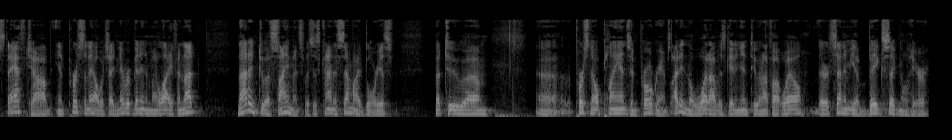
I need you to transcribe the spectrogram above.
staff job in personnel, which I'd never been in in my life, and not not into assignments, which is kind of semi glorious, but to um, uh, personnel plans and programs. I didn't know what I was getting into, and I thought, well, they're sending me a big signal here.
